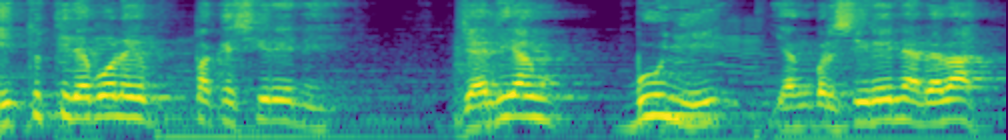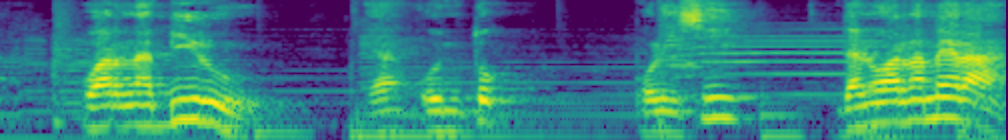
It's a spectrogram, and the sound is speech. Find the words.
Itu tidak boleh pakai sirene. Jadi yang bunyi yang bersirene adalah warna biru ya untuk polisi dan warna merah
